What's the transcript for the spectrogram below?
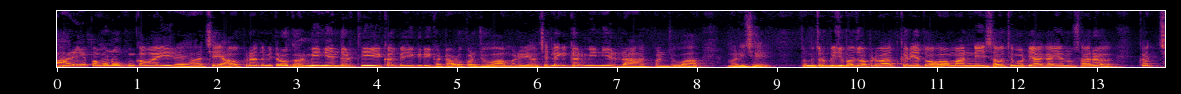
ભારે પવનો ફૂંકાવાઈ રહ્યા છે. આ ઉપરાંત મિત્રો ગરમીની અંદરથી એકાદ બે ડિગ્રી ઘટાડો પણ જોવા મળી રહ્યો છે. એટલે કે ગરમીની રાહત પણ જોવા મળી છે. તો મિત્રો બીજી બાજુ આપણે વાત કરીએ તો હવામાનની સૌથી મોટી આગાહી અનુસાર કચ્છ,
